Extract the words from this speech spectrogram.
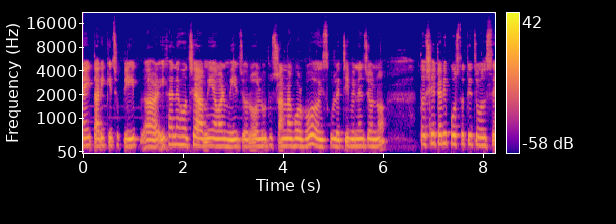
নেই, তারই কিছু ক্লিপ আর এখানে হচ্ছে আমি, আমার মেয়ের জন্য লুডুস রান্না করব স্কুলের টিফিনের জন্য। তো সেটারই প্রস্তুতি চলছে,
